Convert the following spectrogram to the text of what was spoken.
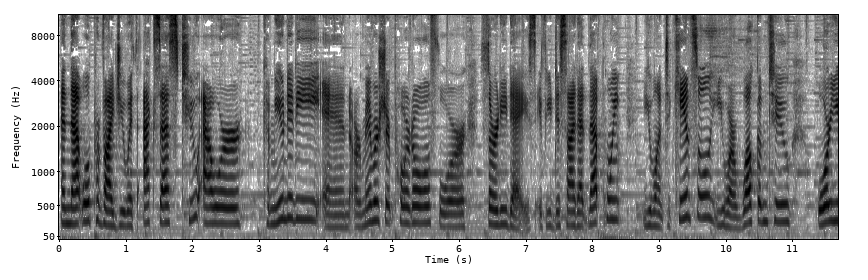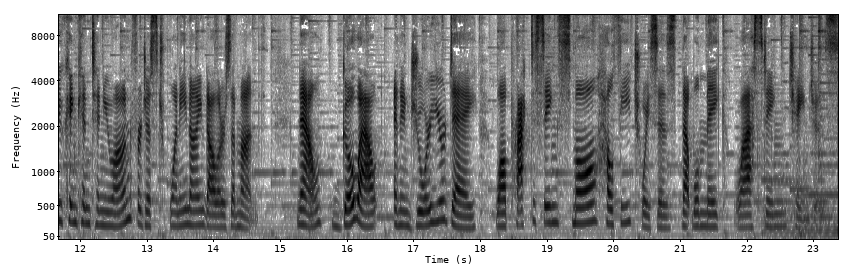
and that will provide you with access to our community and our membership portal for 30 days. If you decide at that point you want to cancel, you are welcome to, or you can continue on for just $29 a month. Now, go out and enjoy your day while practicing small, healthy choices that will make lasting changes.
